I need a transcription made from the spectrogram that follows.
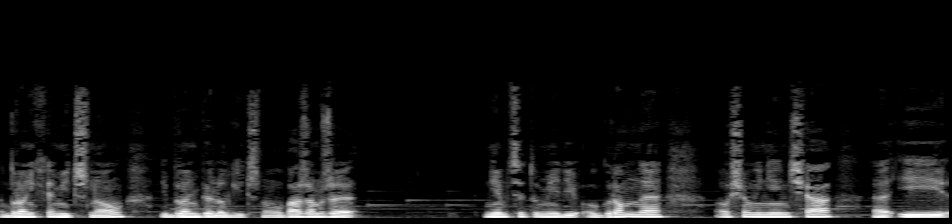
e, broń chemiczną i broń biologiczną. Uważam, że Niemcy tu mieli ogromne osiągnięcia e, i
